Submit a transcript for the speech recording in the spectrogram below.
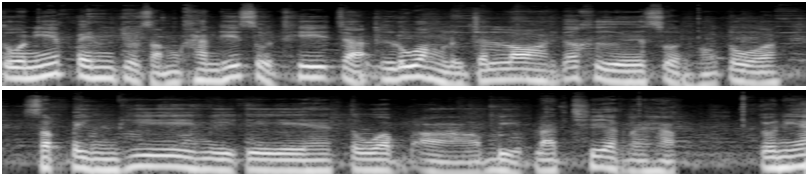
ตัวนี้เป็นจุดสำคัญที่สุดที่จะล่วงหรือจะรอดก็คือส่วนของตัวสปริงที่มีตัวบีบรัดเชือกนะครับ ตัวนี้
